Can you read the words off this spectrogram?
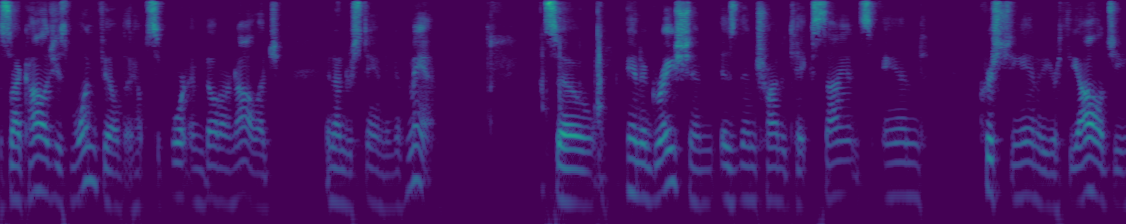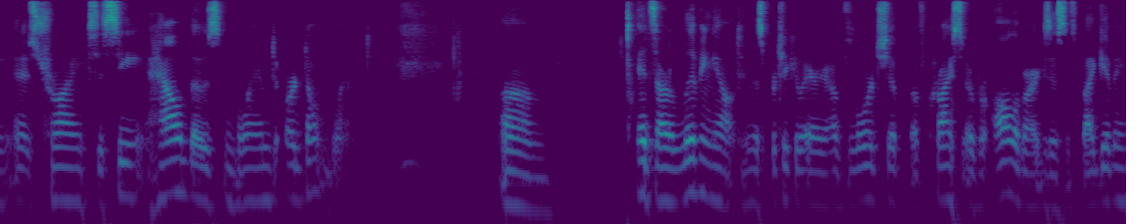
Psychology is one field that helps support and build our knowledge and understanding of man. So, integration is then trying to take science and Christianity or theology and it's trying to see how those blend or don't blend. Um, it's our living out in this particular area of lordship of Christ over all of our existence by giving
